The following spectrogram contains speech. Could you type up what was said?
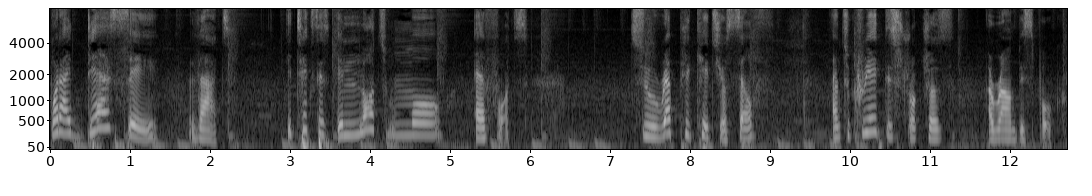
But I dare say that it takes a lot more effort to replicate yourself and to create these structures around bespoke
